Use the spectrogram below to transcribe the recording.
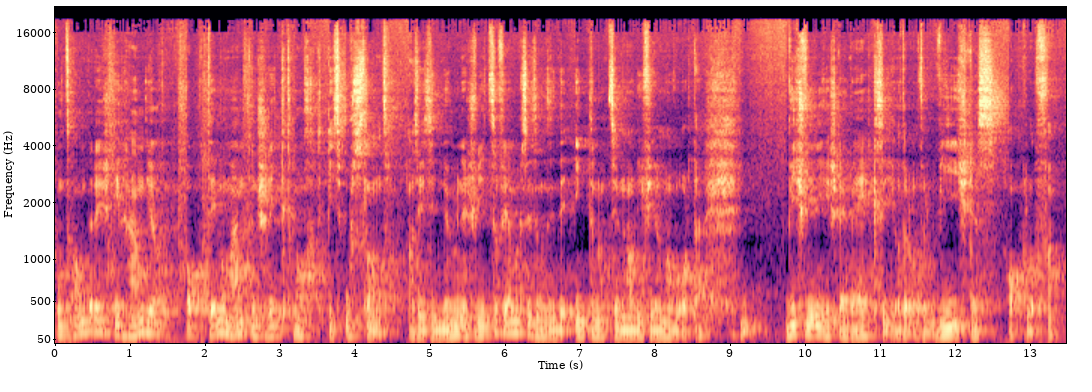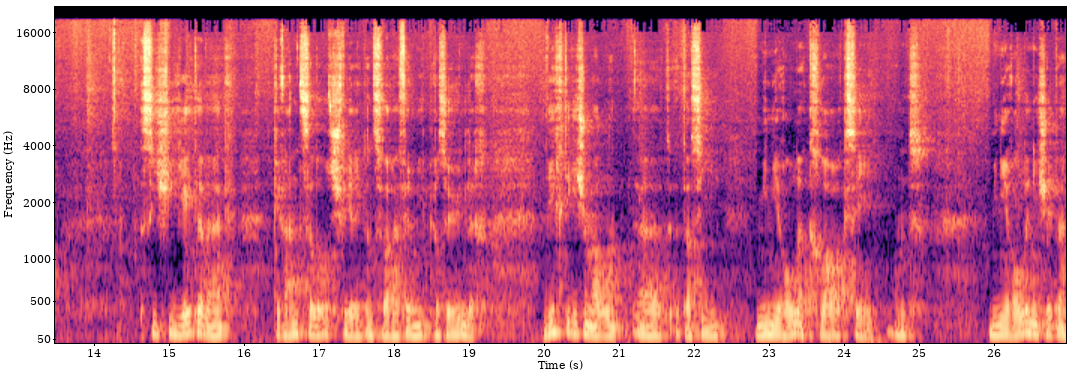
Und das andere ist, ihr habt ja ab dem Moment einen Schritt gemacht ins Ausland. Also ihr seid nicht mehr eine Schweizer Firma, gewesen, sondern sind eine internationale Firma geworden. Wie schwierig ist der Weg gewesen, oder, oder wie ist das abgelaufen? Es ist jeder Weg grenzenlos schwierig, und zwar auch für mich persönlich. Wichtig ist einmal, äh, dass ich meine Rolle klar sehe. Und meine Rolle ist eben,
